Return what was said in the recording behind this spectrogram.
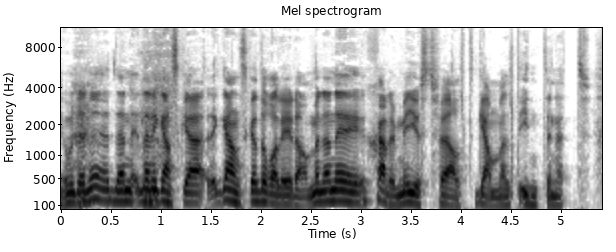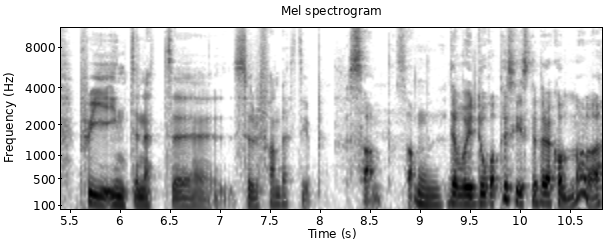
Jo, men den är, den, den är ganska, ganska dålig idag, men den är charmig just för allt gammalt internet, pre-internet eh, surfande typ. Sant, sant. Mm. Det var ju då precis det började komma va?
